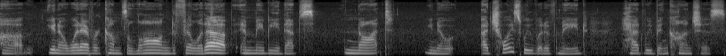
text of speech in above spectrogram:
um, you know, whatever comes along to fill it up, and maybe that's not, you know, a choice we would have made had we been conscious.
